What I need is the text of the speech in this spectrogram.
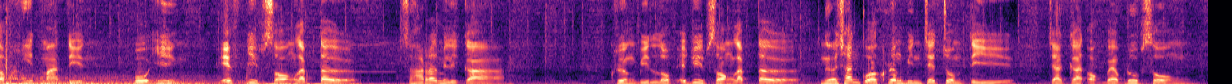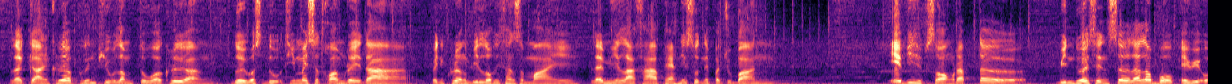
ล็อกฮีดมาติน โบอิง F22 Raptor สหรัฐอเมริกา เครื่องบินลบ F22 Raptor เหนือชั้นกว่าเครื่องบินเจ็ตโจมตี จากการออกแบบรูปทรง และการเคลือบพื้นผิวลำตัวเครื่อง โดยวัสดุที่ไม่สะท้อนเรดาร์ เป็นเครื่องบินลบที่ทันสมัย และมีราคาแพงที่สุดในปัจจุบัน F22 Raptor บินด้วยเซ็นเซอร์และระบบ a v i o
